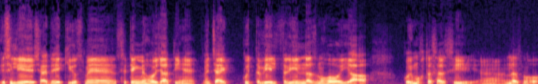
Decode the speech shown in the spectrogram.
اسی لیے شاید ایک ہی اس میں سٹنگ میں ہو جاتی ہیں۔ چاہے کوئی طویل ترین نظم ہو یا کوئی مختصر سی نظم ہو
